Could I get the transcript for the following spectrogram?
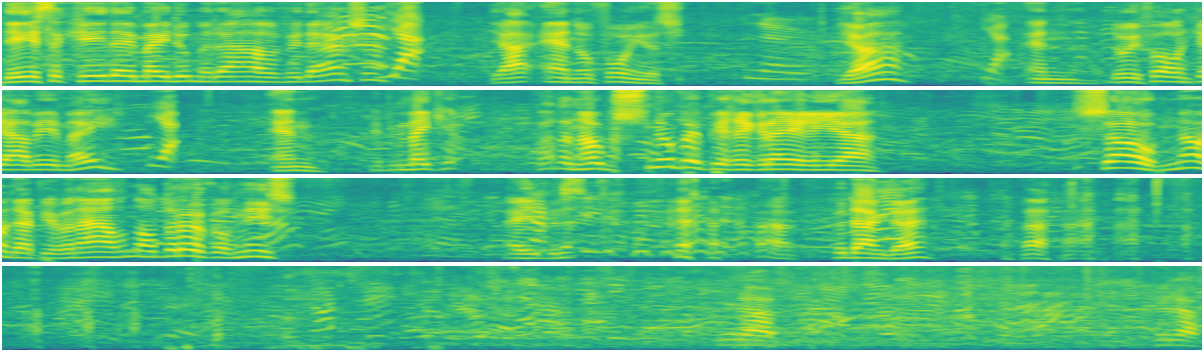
De eerste keer dat je meedoet met de AVV-Duitse? Ja, Ja, en hoe vond je het? leuk. Ja? Ja. En doe je volgend jaar weer mee? Ja. En heb je een beetje... Wat een hoop snoep heb je gekregen, ja. Zo, nou, dan heb je vanavond nog druk, of niet? Hey, beda- Bedankt, hè. Get up. Get up.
